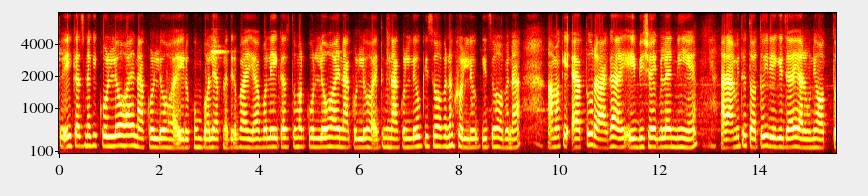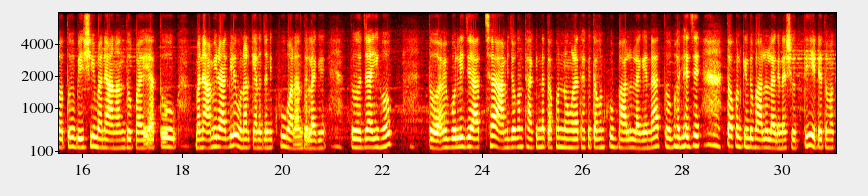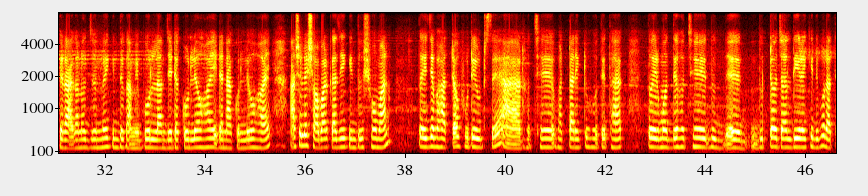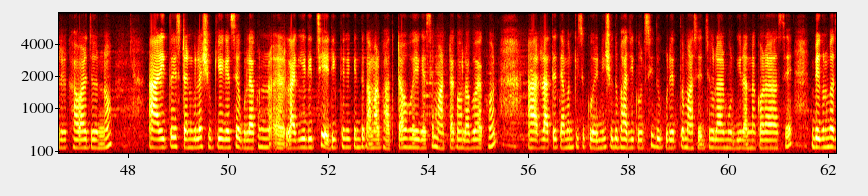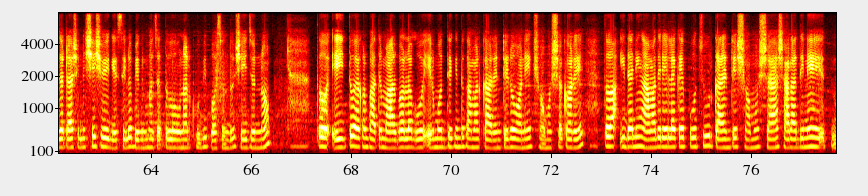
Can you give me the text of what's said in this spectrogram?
তো এই কাজ নাকি করলেও হয়, না করলেও হয়, এরকম বলে আপনাদের ভাইয়া বলে, এই কাজ তোমার করলেও হয়, না করলেও হয়, তুমি না করলেও কিছু হবে না, করলেও কিছু হবে না। আমাকে এত রাগায় এই বিষয়গুলো নিয়ে, আর আমি তো ততই রেগে যাই, আর উনি তত বেশি মানে আনন্দ পায়, এত মানে আমি রাগলে ওনার কেন জানি খুব আনন্দ লাগে। তো যাই হোক তো আমি বলি যে আচ্ছা আমি যখন থাকি না, তখন নোংরা থাকে, তখন খুব ভালো লাগে না? তো বলে যে, তখন কিন্তু ভালো লাগে না, সত্যি। এটা তোমাকে রাগানোর জন্যই কিন্তু আমি বললাম যে, এটা করলেও হয়, এটা না করলেও হয়। আসলে সবার কাজেই কিন্তু সমান। তো এই যে ভাতটাও ফুটে উঠছে, আর হচ্ছে ভাতটা আর একটু হতে থাক। তো এর মধ্যে হচ্ছে দুধ দুধটাও জাল দিয়ে রেখে দেবো রাত্রের খাওয়ার জন্য। আর এই তো স্ট্যান্ডগুলো শুকিয়ে গেছে, ওগুলো এখন লাগিয়ে দিচ্ছি। এদিক থেকে কিন্তু আমার ভাতটাও হয়ে গেছে, মাঠটা গলাবো এখন। আর রাতে তেমন কিছু করিনি, শুধু ভাজি করছি। দুপুরের তো মাছের ঝোল আর মুরগি রান্না করা আছে। বেগুন ভাজাটা আসলে শেষ হয়ে গেছিল। বেগুন ভাজা তো ওনার খুবই পছন্দ, সেই জন্য তো এই তো এখন ভাতের মার গলাবো এর মধ্যে কিন্তু আমার কারেন্টেরও অনেক সমস্যা করে। তো ইদানিং আমাদের এলাকায় প্রচুর কারেন্টের সমস্যা। সারাদিনে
